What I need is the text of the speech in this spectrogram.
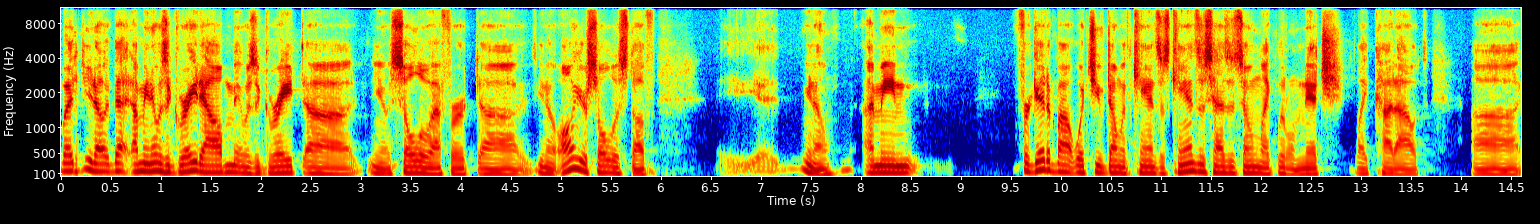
but you know that I mean, it was a great album. It was a great uh, you know solo effort. Uh, you know, all your solo stuff. You know, I mean, forget about what you've done with Kansas. Kansas has its own like little niche, like cut out. Uh,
